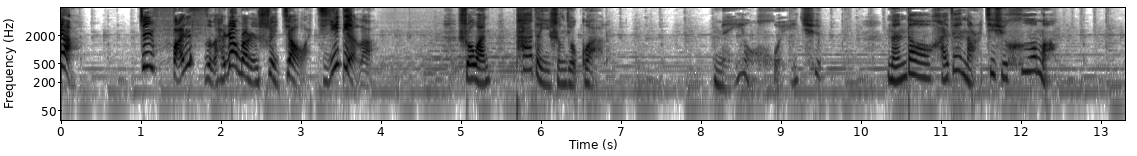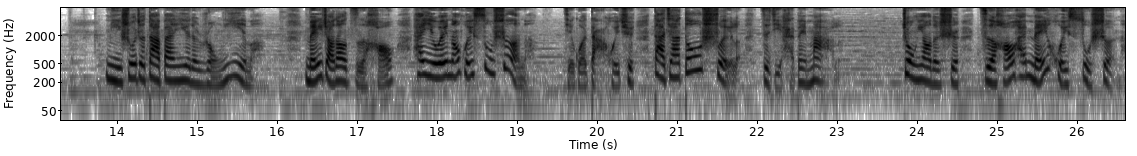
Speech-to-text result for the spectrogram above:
呀？真是烦死了，还让不让人睡觉啊？几点了？说完，啪的一声就挂了。没有回去，难道还在哪儿继续喝吗？你说这大半夜的容易吗？没找到子豪，还以为能回宿舍呢，结果打回去，大家都睡了，自己还被骂了。重要的是，子豪还没回宿舍呢。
